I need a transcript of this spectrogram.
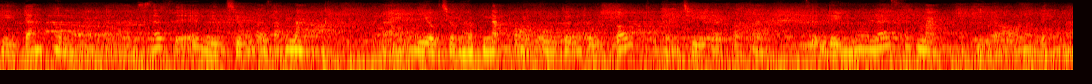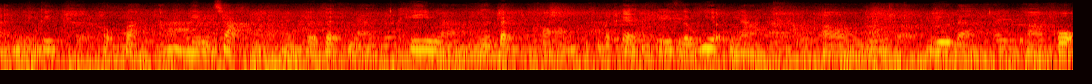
thì đa phần rất dễ biến chứng và giác mạc Đấy, nhiều trường hợp nặng nếu không tuân thủ tốt thì thậm chí là có thể dẫn đến lết giác mạc và từ đó là để lại những cái hậu quả khá là nghiêm trọng bởi vậy mà khi mà người bệnh có bất kể những cái dấu hiệu nào uh, như là ờ, uh, cộm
